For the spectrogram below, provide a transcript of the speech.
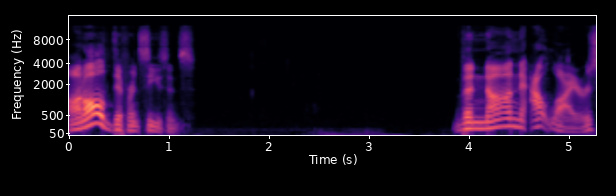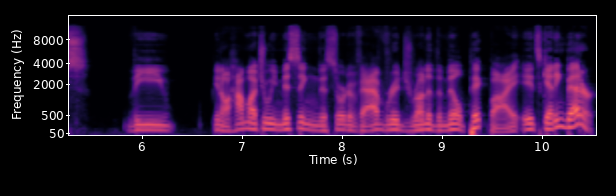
on all different seasons. The non outliers, the, you know, how much are we missing this sort of average run of the mill pick by? It's getting better.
